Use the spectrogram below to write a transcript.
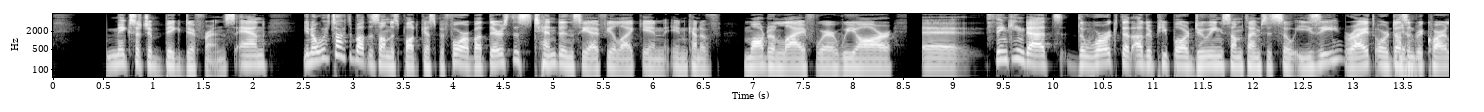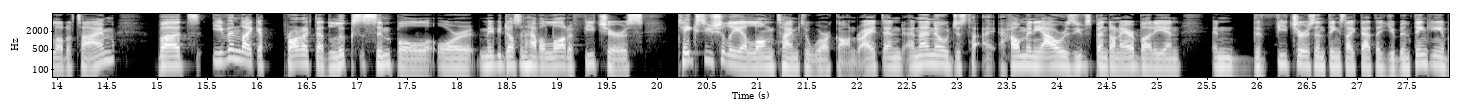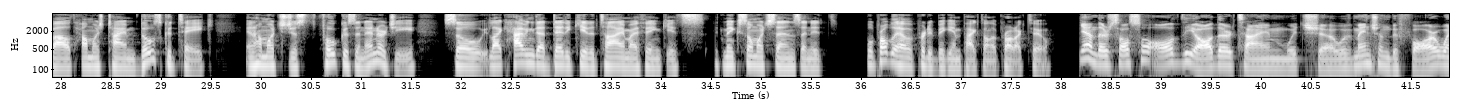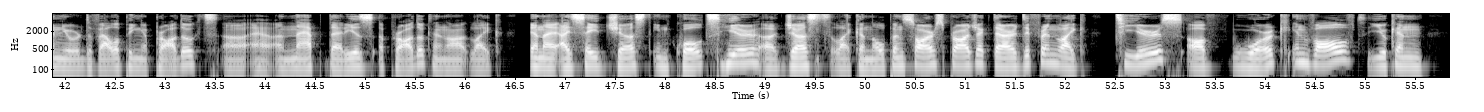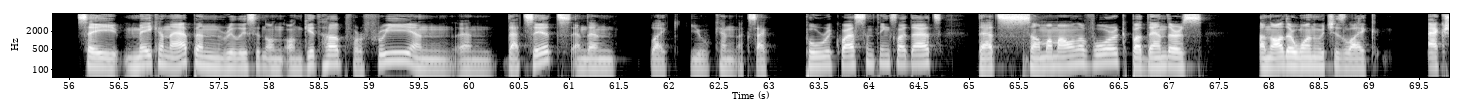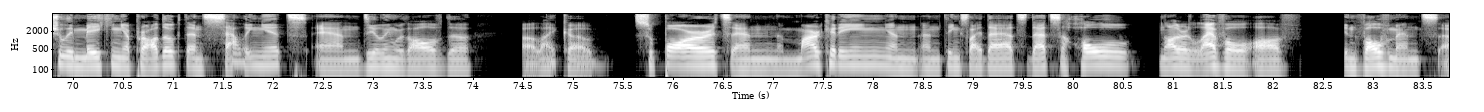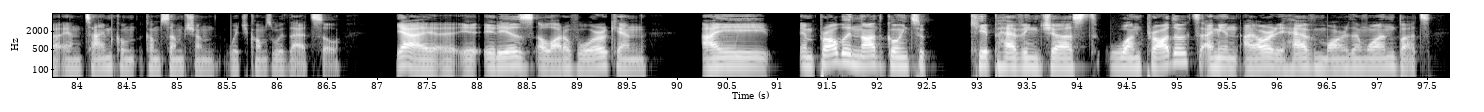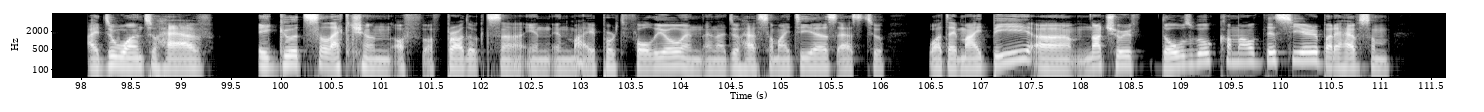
makes such a big difference. And you know, we've talked about this on this podcast before, but there's this tendency I feel like in in kind of modern life where we are uh, thinking that the work that other people are doing sometimes is so easy, right? Or doesn't yeah. require a lot of time. But even like a product that looks simple or maybe doesn't have a lot of features takes usually a long time to work on, right? And and I know just how many hours you've spent on AirBuddy and and the features and things like that that you've been thinking about, how much time those could take and how much just focus and energy. So like having that dedicated time, I think it's it makes so much sense and it will probably have a pretty big impact on the product too. Yeah, and there's also all of the other time which uh, we've mentioned before when you're developing a product, uh, an app that is a product and not like, and I, I say just in quotes here, uh, just like an open source project. There are different like tiers of work involved. You can say make an app and release it on, on GitHub for free and and that's it. And then like you can accept pull requests and things like that. That's some amount of work. But then there's another one which is like actually making a product and selling it and dealing with all of the uh, like uh, support and marketing and and things like that. That's a whole another level of involvement uh, and time com- consumption which comes with that. So yeah it, it is a lot of work and i am probably not going to keep having just one product. I mean i already have more than one but i do want to have a good selection of, of products uh, in, in my portfolio and, and i do have some ideas as to what they might be. Um, not sure if those will come out this year but i have some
